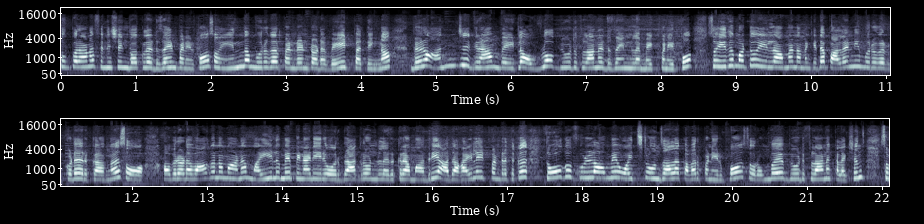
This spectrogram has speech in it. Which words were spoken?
சூப்பரான ஃபினிஷிங் ஒர்க்கில் டிசைன் பண்ணியிருக்கோம். ஸோ இந்த முருகர் பெண்டன்ட்டோட வெயிட் பார்த்திங்கன்னா வெறும் அஞ்சு கிராம் வெயிட்டில் அவ்வளோ பியூட்டிஃபுல்லான டிசைனில் மேக் பண்ணியிருப்போம். ஸோ இது மட்டும் இல்லாமல் நம்மக்கிட்ட பழனி முருகர் கூட இருக்காங்க. ஸோ அவரோட வாகனமான மயிலுமே பின்னாடி ஒரு பேக்ரவுண்டில் இருக்கிற மாதிரி அதை ஹைலைட் பண்ணுறதுக்கு தோகை ஃபுல்லாகவுமே ஒயிட் ஸ்டோன்ஸால் கவர் பண்ணியிருப்போம். ஸோ ரொம்பவே பியூட்டிஃபுல்லான collections so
